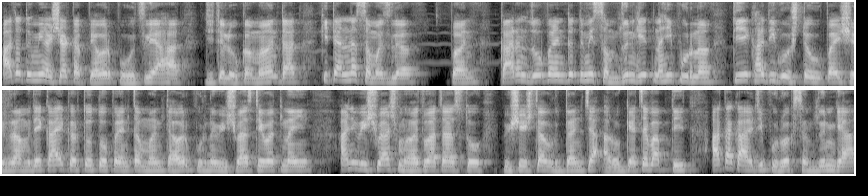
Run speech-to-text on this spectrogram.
आता तुम्ही अशा टप्प्यावर पोहोचले आहात जिथे लोक म्हणतात की त्यांना समजलं. पण कारण जोपर्यंत तुम्ही समजून घेत नाही पूर्ण ती एखादी गोष्ट उपाय शरीरामध्ये काय करतो तोपर्यंत मन त्यावर पूर्ण विश्वास ठेवत नाही. आणि विश्वास महत्त्वाचा असतो विशेषतः वृद्धांच्या आरोग्याच्या बाबतीत. आता काळजीपूर्वक समजून घ्या.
